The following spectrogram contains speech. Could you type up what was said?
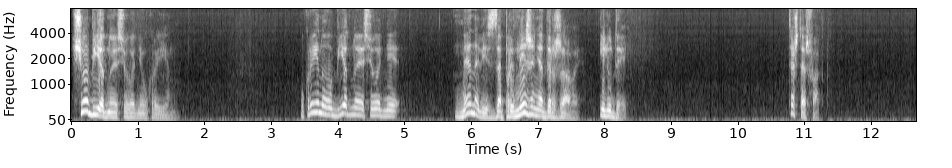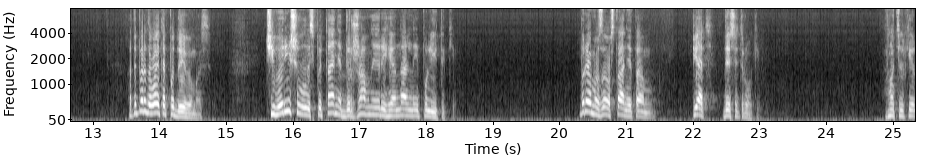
Що об'єднує сьогодні Україну? Україну об'єднує сьогодні ненависть за приниження держави і людей. Це ж теж факт. А тепер давайте подивимось, чи вирішувались питання державної регіональної політики. Беремо за останні там 5-10 років. Воно тільки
